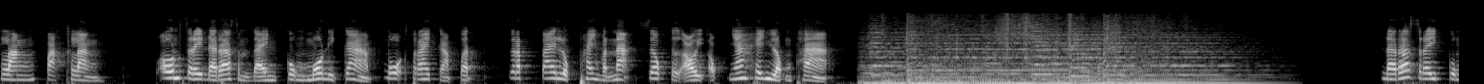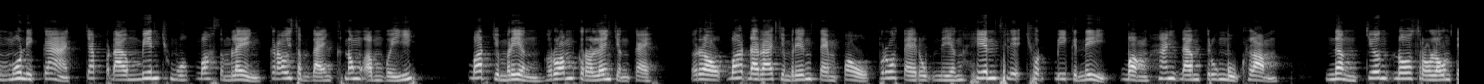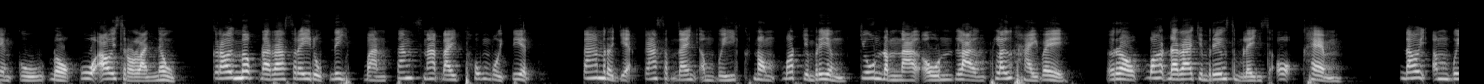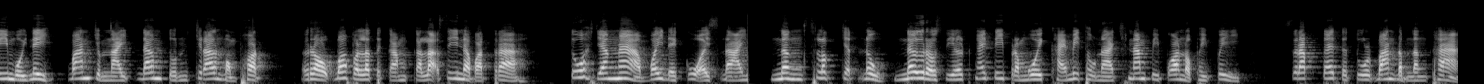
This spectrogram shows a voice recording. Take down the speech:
ខ្លាំងប៉ះខ្លាំងប្អូនស្រីតារាសម្ដែងគង់ម៉ូនីកាបកស្រាយការពិតស្រាប់តែលោកផែងវណ្ណៈសោកទៅឲ្យអុកញ៉ាហេងឡុងថាតារាស្រីគង់ម៉ូនីកាចាប់ផ្ដើមមានឈ្មោះបោះសម្លេងក្រោយសម្ដែងក្នុង MV បទចម្រៀងរំក្រលែងចង្កេះរបស់តារាចម្រៀងតេមប៉ូព្រោះតែរូបនាងហ៊ានស្លៀកឈុតប៊ីគីនីបង្ហាញដើមទ្រូងមូខ្លំ និងជើងដោស្រឡូនទាំងគូដ៏គួរឲ្យស្រឡាញ់នោះក្រោយមកតារាស្រីរូបនេះបានសាងស្នាដៃធំមួយទៀតតាមរយៈការសម្ដែង MV ក្នុងបទចម្រៀងជូនដំណើរអូនឡើងផ្លូវ Highway របស់តារាចម្រៀងសម្លេងស្អកខេមដោយ MV មួយនេះបានចំណាយដើមទុនច្រើនបំផុត របស់ផលិតកម្ម Galaxy Navatra ទោះយ៉ាងណាអ្វីដែលគួរឲ្យស្ដាយនិងស្លុតចិត្តនោះនៅរសៀលថ្ងៃទី6ខែមិថុនាឆ្នាំ2022 ស្រាប់តែទទួលបានដំណឹងថា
